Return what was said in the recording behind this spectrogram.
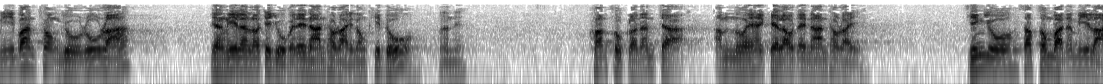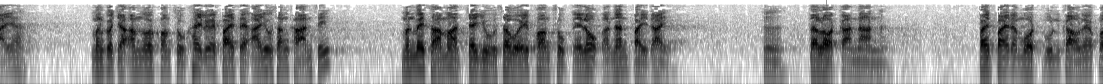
มีบ้านช่องอยู่รูหรา อย่างนี้แล้วเราจะอยู่ไปได้นานเท่าไหร่ลองคิดดูอันนี้ความสุขเหล่านั้นจะอำนวยให้แก่เราได้นานเท่าไหร่ จริงอยู่ทรัพย์สมบัตินั้นมีหลายอะ มันก็จะอำนวยความสุขให้เรื่อยไป แต่อายุสังขารสิมันไม่สามารถจะอยู่เสวยความสุขในโลกอันนั้นไปได้ตลอดการนานไปไปแล้วหมดบุญเก่าแล้วก็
